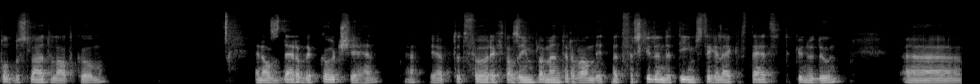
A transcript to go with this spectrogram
tot besluiten laat komen. En als derde coach je hen. Ja, je hebt het voorrecht als implementer van dit met verschillende teams tegelijkertijd te kunnen doen. Uh,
